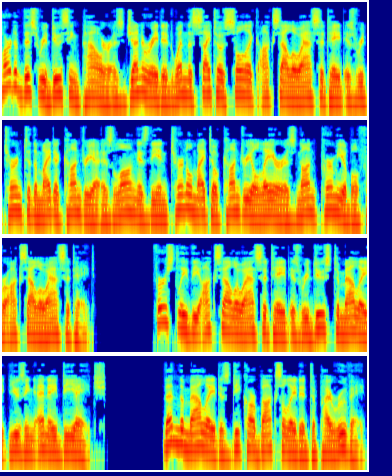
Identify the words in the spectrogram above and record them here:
Part of this reducing power is generated when the cytosolic oxaloacetate is returned to the mitochondria as long as the internal mitochondrial layer is non-permeable for oxaloacetate. Firstly the oxaloacetate is reduced to malate using NADH. Then the malate is decarboxylated to pyruvate.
